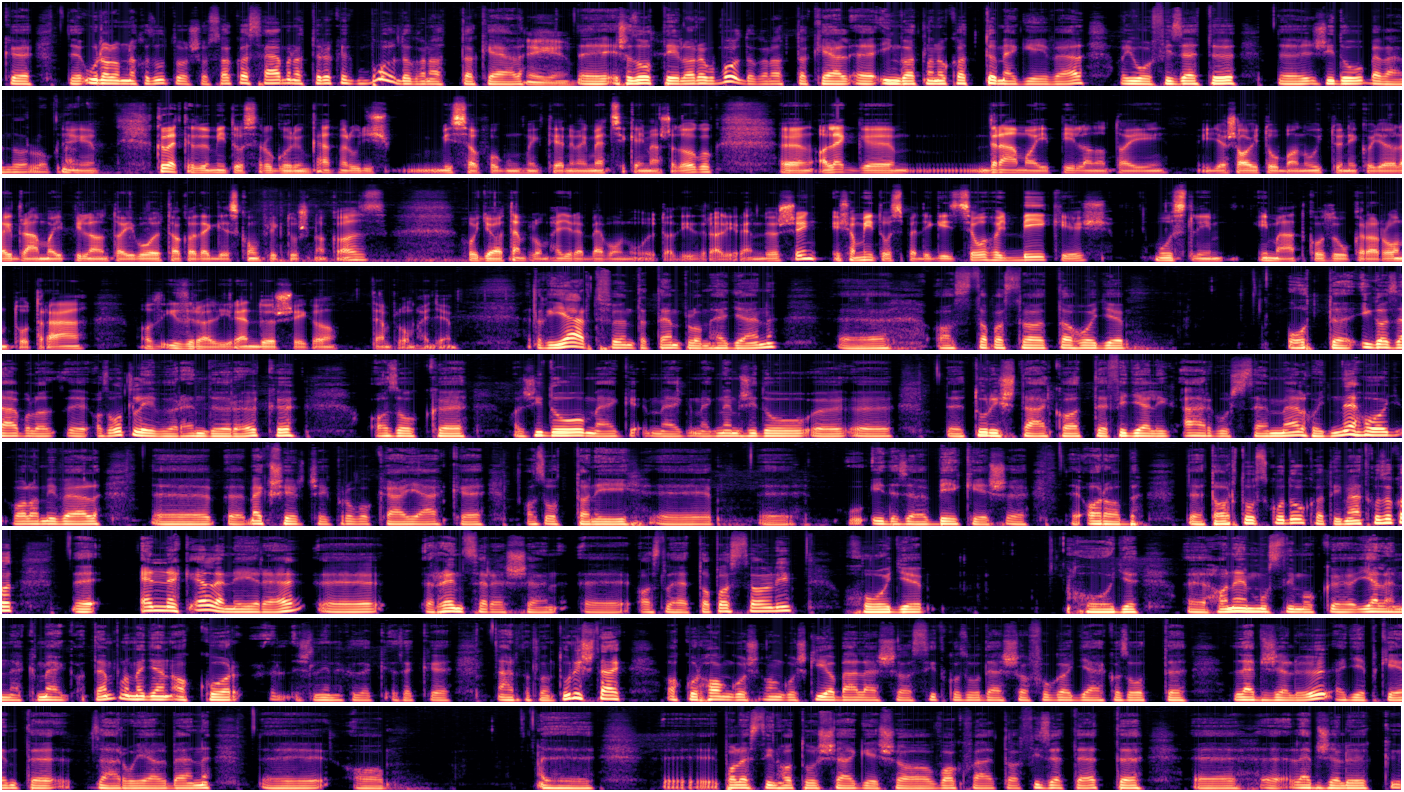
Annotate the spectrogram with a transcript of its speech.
uralomnak az utolsó szakaszában a törökök boldogan adtak el, Igen. és az ott élő arabok boldogan adtak el ingatlanokat tömegével a jól fizető zsidó bevándorlóknak. Igen. Következő mítoszra ugorjunk át, mert úgyis vissza fogunk még térni, meg metszik egymást a dolgok. A legdrámai pillanatai így a sajtóban úgy tűnik, hogy a legdrámai pillanatai voltak az egész konfliktusnak az, hogy a templom hegyre bevonult az izraeli rendőrség, és a mítosz pedig így szól, hogy békés muszlim imádkozókra rontott rá az izraeli rendőrség a templomhegyen. Hát aki járt fönt a templomhegyen, az tapasztalta, hogy ott igazából az, az ott lévő rendőrök, azok a zsidó, meg, meg, meg nem zsidó ö, ö, turistákat figyelik árgus szemmel, hogy nehogy valamivel ö, ö, megsértsék, provokálják az ottani ö, ö, idézve békés arab tartózkodókat, imádkozókat. Ennek ellenére rendszeresen azt lehet tapasztalni, hogy hogy ha nem muszlimok jelennek meg a templomhegyen, akkor, és lények ezek, ezek ártatlan turisták, akkor hangos, hangos kiabálással, szitkozódással fogadják az ott lebzselő, egyébként zárójelben a palesztin hatóság és a vakváltal fizetett lebzselők,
